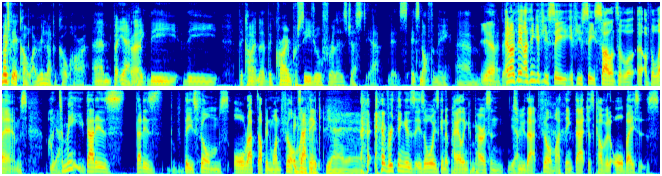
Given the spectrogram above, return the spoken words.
Mostly a cult. I really like a cult horror. Um, but yeah, Right. like the the the kind of the crime procedural thrillers. Just yeah, it's it's not for me. Um, Yeah, I don't- and I think I think if you see if you see Silence of the, of the Lambs, uh, Yeah. to me that is that is these films all wrapped up in one film. exactly. I think Yeah, yeah, yeah. everything is is always going to pale in comparison Yeah. to that film. I think that just covered all bases.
